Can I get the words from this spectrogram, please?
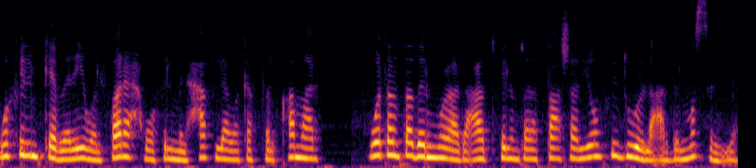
وفيلم كباريه والفرح وفيلم الحفلة وكف القمر وتنتظر مراد عرض فيلم 13 يوم في دور العرض المصرية.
